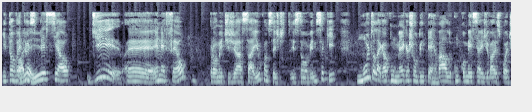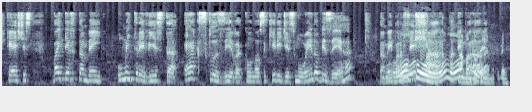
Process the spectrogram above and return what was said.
Então vai Olha ter um aí. especial de é, NFL provavelmente já saiu quando vocês estão ouvindo isso aqui. Muito legal, com um mega show do intervalo, com comerciais de vários podcasts. Vai ter também uma entrevista exclusiva com o nosso queridíssimo Wendel Bezerra. Também para Louco, fechar louco. a Muito temporada.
